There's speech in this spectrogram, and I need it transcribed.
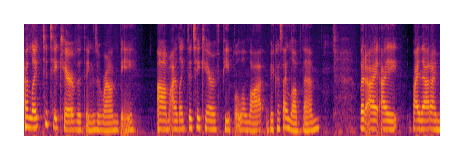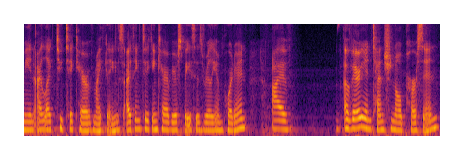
I like to take care of the things around me. Um, I like to take care of people a lot because I love them. But I, I, by that I mean I like to take care of my things. I think taking care of your space is really important. I've a very intentional person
